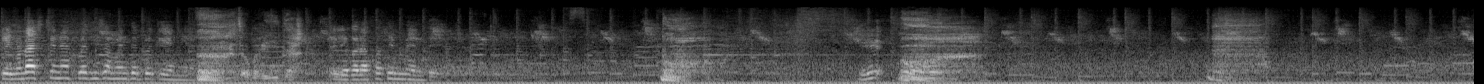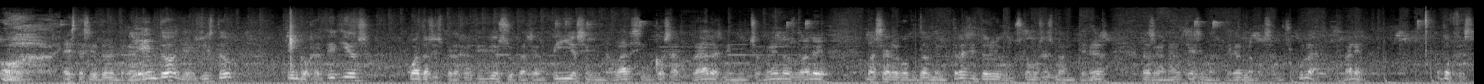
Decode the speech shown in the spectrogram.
Que no las tienes precisamente pequeñas. Tengo pequeñitas. Te llegará fácilmente. Sí. Este ha sido todo el entrenamiento, ya habéis visto. Cinco ejercicios, cuatro o seis per ejercicios, súper sencillos, sin innovar, sin cosas raras, ni mucho menos, ¿vale? Va a ser algo totalmente transitorio lo que buscamos es mantener las ganancias y mantener la masa muscular, ¿vale? Entonces,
